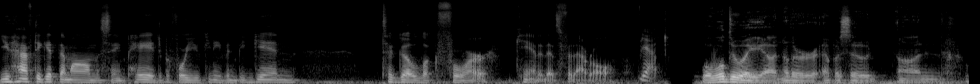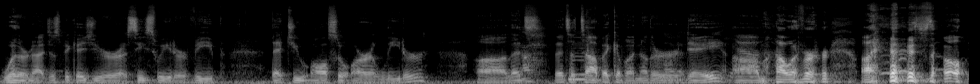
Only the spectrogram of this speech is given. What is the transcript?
You have to get them all on the same page before you can even begin to go look for candidates for that role. Yeah. Well, we'll do a, uh, another episode on whether or not just because you're a C-suite or VEEP that you also are a leader. Uh, that's that's a topic of another day. Um, however, I, so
